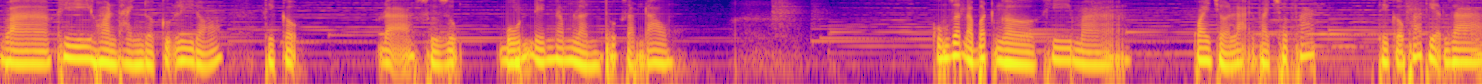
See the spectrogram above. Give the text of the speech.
và khi hoàn thành được cự ly đó, thì cậu đã sử dụng 4 đến 5 lần thuốc giảm đau. Cũng rất là bất ngờ khi mà quay trở lại vạch xuất phát, thì cậu phát hiện ra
